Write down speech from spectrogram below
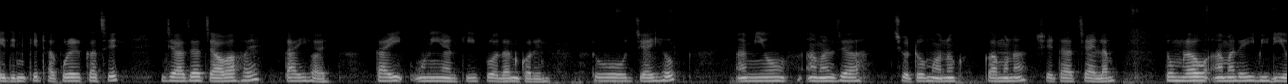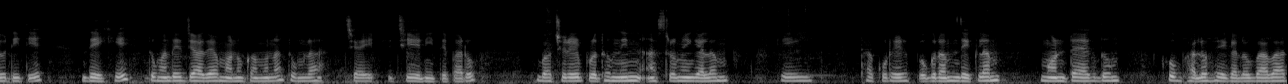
এই দিনকে ঠাকুরের কাছে যা যা চাওয়া হয় তাই হয়, তাই উনি আর কি প্রদান করেন। তো যাই হোক, আমিও আমার যা ছোট মনোকামনা সেটা চাইলাম। তোমরাও আমার এই ভিডিওটিতে দেখে তোমাদের যা যা মনোকামনা তোমরা চাই, চেয়ে নিতে পারো। বছরের প্রথম দিন আশ্রমে গেলাম। এই ঠাকুরের প্রোগ্রাম দেখলাম। মনটা একদম খুব ভালো হয়ে গেল। বাবার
